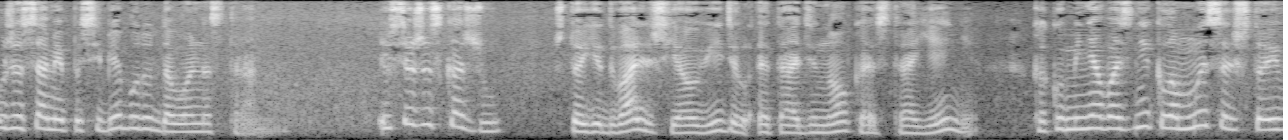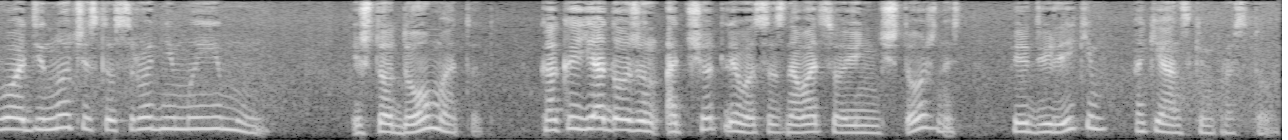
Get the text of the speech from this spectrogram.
уже сами по себе будут довольно странными. И все же скажу, что едва лишь я увидел это одинокое строение, как у меня возникла мысль, что его одиночество сродни моему, и что дом этот, как и я, должен отчетливо осознавать свою ничтожность перед великим океанским простором.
